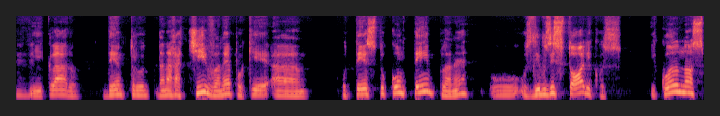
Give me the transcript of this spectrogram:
uhum. e, claro, dentro da narrativa, né? Porque ah, o texto contempla, né? o, os livros históricos. E quando nós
